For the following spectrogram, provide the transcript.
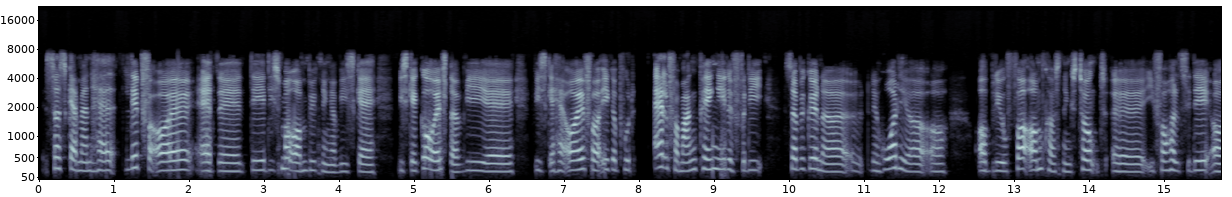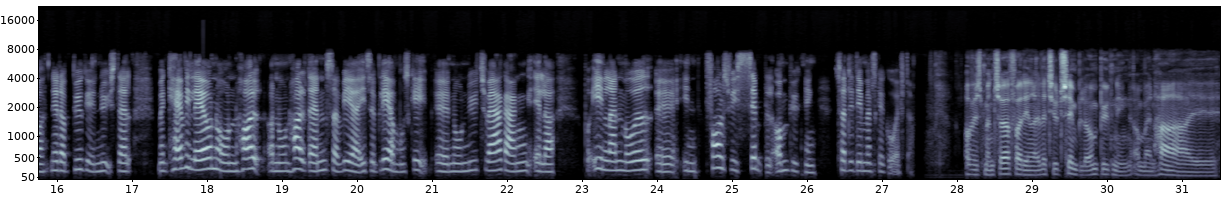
så skal man have lidt for øje, at øh, det er de små ombygninger, vi skal, vi skal gå efter. Vi, øh, vi skal have øje for ikke at putte alt for mange penge i det, fordi så begynder øh, det hurtigere at, at blive for omkostningstungt øh, i forhold til det at netop bygge en ny stald. Men kan vi lave nogle hold og nogle holddannelser ved at etablere måske øh, nogle nye tværgange, eller på en eller anden måde øh, en forholdsvis simpel ombygning, så er det det, man skal gå efter. Og hvis man sørger for, at det er en relativt simpel ombygning, og man har øh,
